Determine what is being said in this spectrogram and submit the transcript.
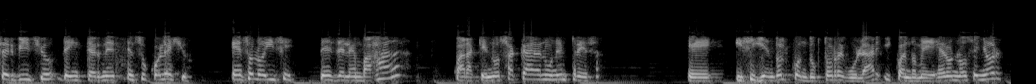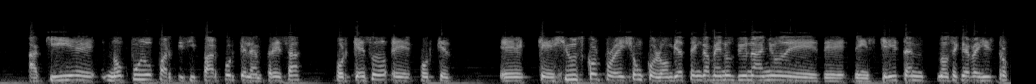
servicio de Internet en su colegio. Eso lo hice desde la embajada para que no sacaran una empresa eh, y siguiendo el conducto regular. Y cuando me dijeron, no, señor, aquí eh, no pudo participar porque la empresa, porque eso, eh, porque eh, que Hughes Corporation Colombia tenga menos de un año de, inscrita en no sé qué registro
